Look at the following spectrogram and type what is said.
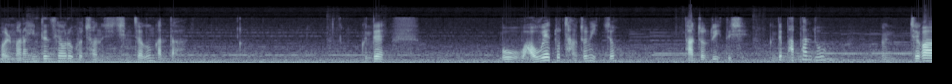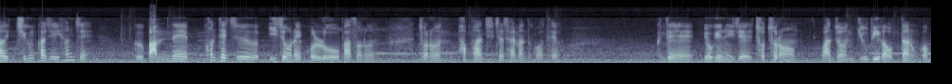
얼마나 힘든 세월을 거쳤는지 짐작은 간다. 근데 뭐 와우에 또 장점이 있죠. 단점도 있듯이. 근데 파판도 음, 제가 지금까지 현재 그 맘랩 컨텐츠 이전의 걸로 봐서는 저는 파판 진짜 잘 만든 것 같아요. 근데 여기는 이제 저처럼 완전 뉴비가 없다는 거?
